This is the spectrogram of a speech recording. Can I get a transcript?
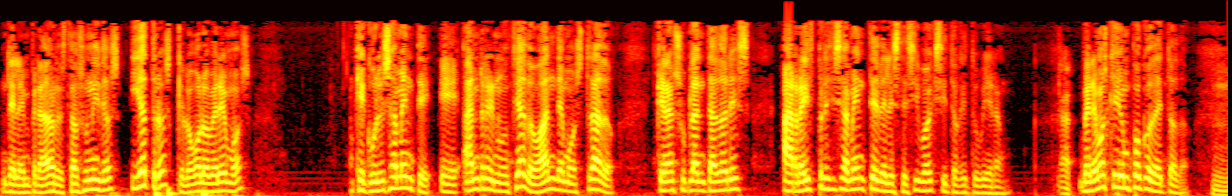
del emperador de Estados Unidos, y otros, que luego lo veremos, que curiosamente eh, han renunciado o han demostrado que eran suplantadores a raíz precisamente del excesivo éxito que tuvieron. Ah, Veremos que hay un poco de todo. mm.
